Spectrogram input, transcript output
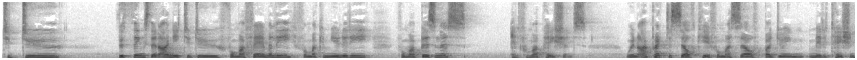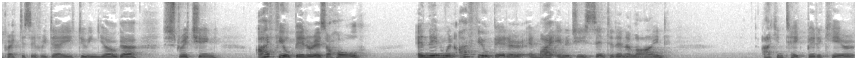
to do the things that I need to do for my family, for my community, for my business, and for my patients. When I practice self care for myself by doing meditation practice every day, doing yoga, stretching, I feel better as a whole. And then when I feel better and my energy is centered and aligned, I can take better care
